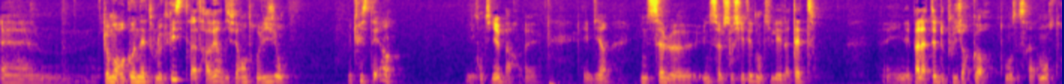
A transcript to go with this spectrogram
Euh, comment reconnaître le Christ à travers différentes religions? Le Christ est un. Il est continué par eh bien, une, seule, une seule société dont il est la tête. Il n'est pas la tête de plusieurs corps, autrement ça serait un monstre.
